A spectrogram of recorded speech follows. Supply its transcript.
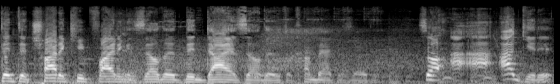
than to try to keep fighting as Zelda, then die as Zelda, to come back as Zelda. So I, I, I get it.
